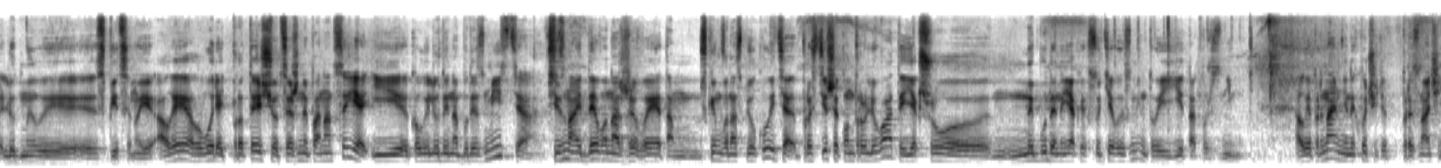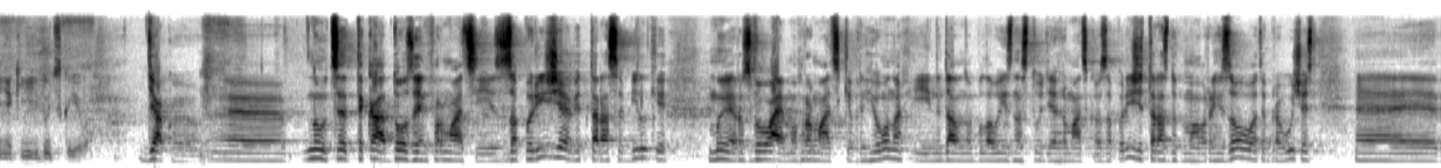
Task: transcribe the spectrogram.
Людмили Спіциної, але говорять про те, що це ж не панацея, і коли людина буде з місця, всі знають, де вона живе, там з ким вона спілкується, простіше контролювати. Якщо не буде ніяких суттєвих змін, то її також знімуть. Але принаймні не хочуть призначень, які йдуть з Києва. Дякую. Е, ну, це така доза інформації з Запоріжжя від Тараса Білки. Ми розвиваємо громадське в регіонах, і недавно була виїзна студія громадського Запоріжжя. Тарас допомагав організовувати, брав участь. Е,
